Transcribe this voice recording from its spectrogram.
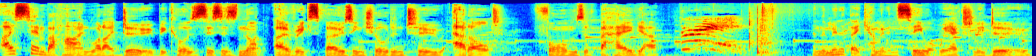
I, I stand behind what I do because this is not overexposing children to adult forms of behaviour. Three! And the minute they come in and see what we actually do,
